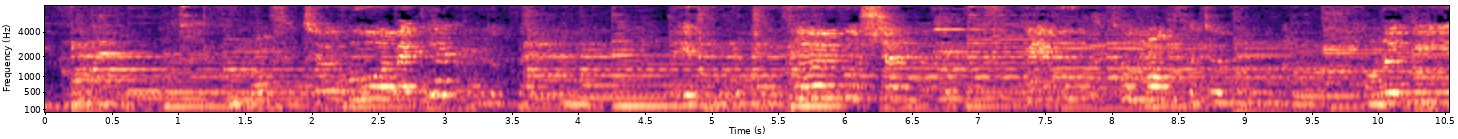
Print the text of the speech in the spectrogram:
Et comment faites-vous avec les grandes peines et vous, entre vos chaînes. Et vous, comment faites-vous? Dans la vie?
